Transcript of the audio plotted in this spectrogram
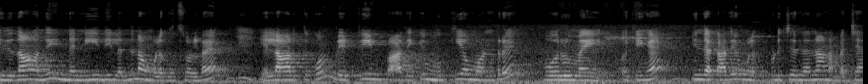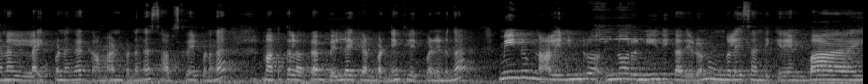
இதுதான் வந்து இந்த நீதியிலேருந்து நான் உங்களுக்கு சொல்கிறேன் எல்லாத்துக்கும் வெற்றியின் பாதைக்கு முக்கியம் ஒன்று பொறுமை. ஓகேங்க? இந்த கதை உங்களுக்கு பிடிச்சிருந்ததுன்னா நம்ம சேனலில் லைக் பண்ணுங்கள் கமெண்ட் பண்ணுங்கள் சப்ஸ்கிரைப் பண்ணுங்கள் பக்கத்தில் இருக்கிற பெல் ஐக்கான் பட்டனையும் கிளிக் பண்ணிவிடுங்க மீண்டும் நாளை இன்றோ இன்னொரு நீதி கதையுடன் உங்களை சந்திக்கிறேன். பாய்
